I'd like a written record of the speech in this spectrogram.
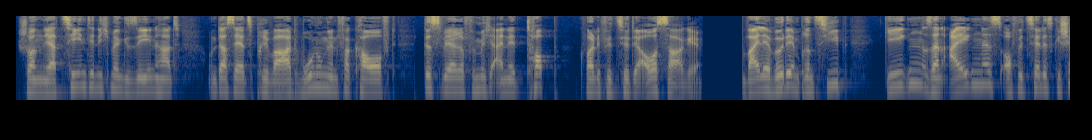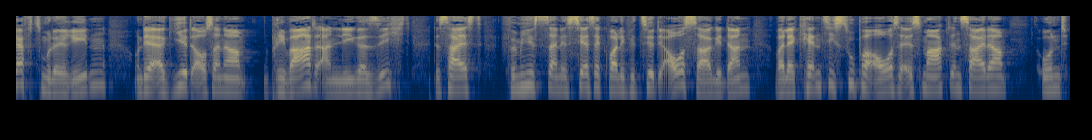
schon Jahrzehnte nicht mehr gesehen hat und dass er jetzt privat Wohnungen verkauft. Das wäre für mich eine top qualifizierte Aussage. Weil er würde im Prinzip gegen sein eigenes offizielles Geschäftsmodell reden und er agiert aus einer Privatanlegersicht. Das heißt, für mich ist es eine sehr, sehr qualifizierte Aussage dann, weil er kennt sich super aus, er ist Marktinsider und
